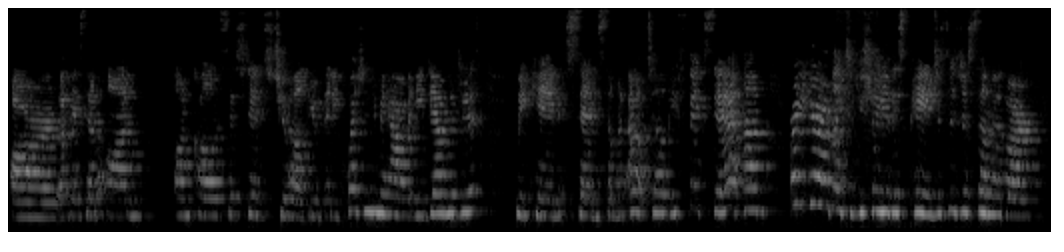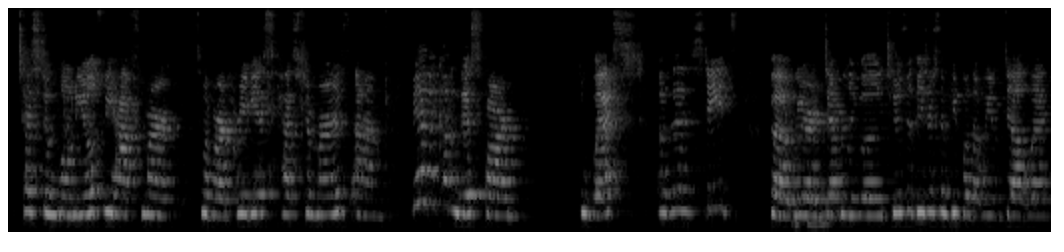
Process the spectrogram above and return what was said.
our, like I said, on on call assistance to help you with any questions you may have, any damages. We can send someone out to help you fix it. Um, right here, I'd like to show you this page. This is just some of our testimonials we have from our some of our previous customers. Um, we haven't come this far west of the states, but we are definitely willing to. So these are some people that we've dealt with.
